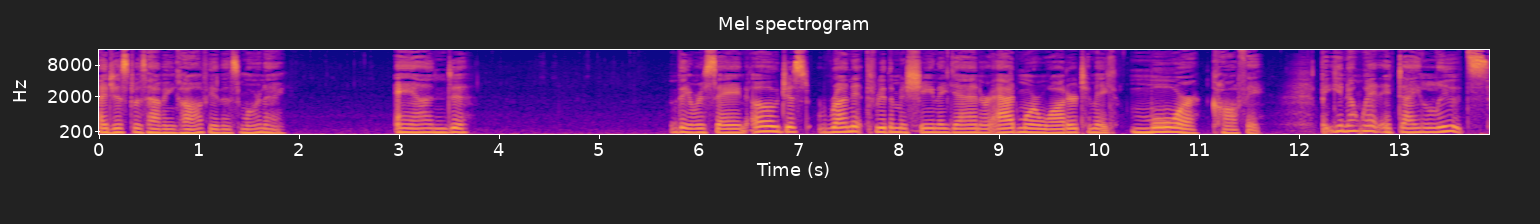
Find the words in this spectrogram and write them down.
I just was having coffee this morning and they were saying, oh, just run it through the machine again or add more water to make more coffee. But you know what? It dilutes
